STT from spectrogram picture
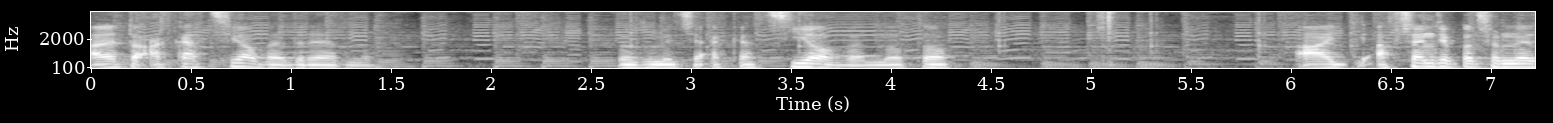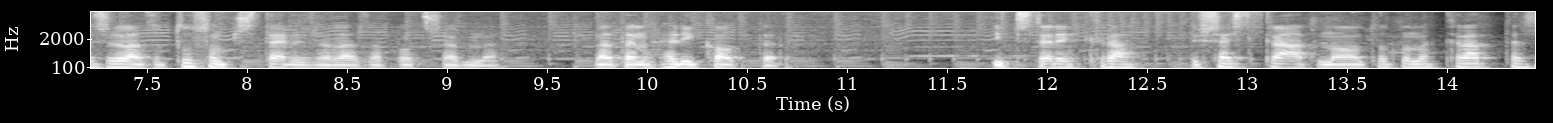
ale to akacjowe drewno. Rozumiecie? Akacjowe, no to... A, a wszędzie potrzebne jest żelazo. Tu są cztery żelaza potrzebne na ten helikopter. I cztery krat, i sześć krat, no to to na krat też,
